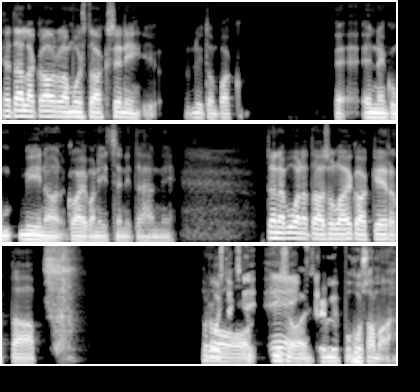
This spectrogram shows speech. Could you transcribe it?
Ja tällä kaudella muistaakseni, nyt on pakko, ennen kuin Miinaan kaivan itseni tähän, niin tänä vuonna taisi olla ekaa kertaa pro ei puhu samaa.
